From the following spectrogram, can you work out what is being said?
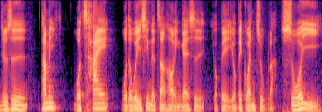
就是他们我猜我的微信的账号应该是有被有被关注了，所以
